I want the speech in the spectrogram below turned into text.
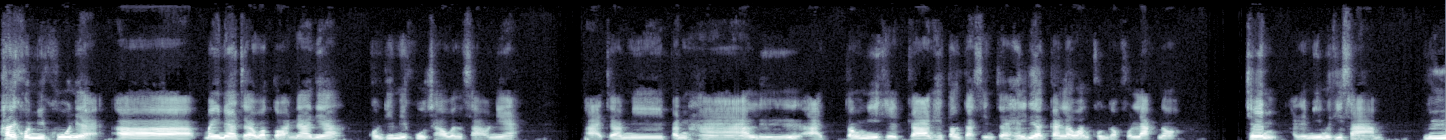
ถ้าคนมีคู่เนี่ยไม่แน่ใจว่าก่อนหน้านี้คนที่มีคู่ชาววันเสาร์เนี่ย อาจจะมีปัญหาหรืออาจต้องมีเหตุการณ์ให้ต้องตัดสินใจให้เลือกกันระหว่างคุณกับคนรักเนาะเช่น อาจจะมีมือที่สามหรือ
